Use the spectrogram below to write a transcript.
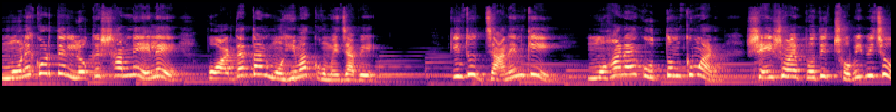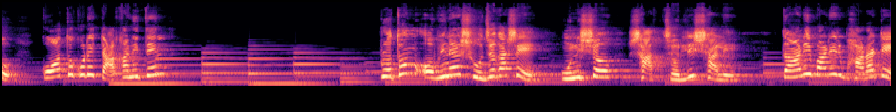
মনে করতেন লোকের সামনে এলে পর্দার তার মহিমা কমে যাবে। কিন্তু জানেন কি, মহানায়ক উত্তম কুমার সেই সময় প্রতি ছবি পিছু কত করে টাকা নিতেন? প্রথম অভিনয়ের সুযোগ আসে উনিশশো সাতচল্লিশ সালে। তাঁরই বাড়ির ভাড়াটে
